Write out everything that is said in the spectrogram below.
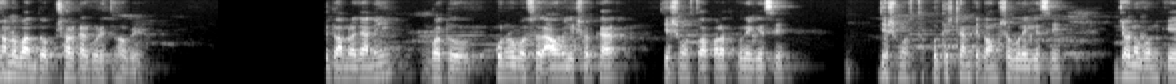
জনবান্ধব সরকার গঠিত হবে। কিন্তু আমরা জানি গত পনেরো বছর আওয়ামী লীগ সরকার যে সমস্ত অপরাধ করে গেছে, যে সমস্ত প্রতিষ্ঠানকে ধ্বংস করে গেছে, জনগণকে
